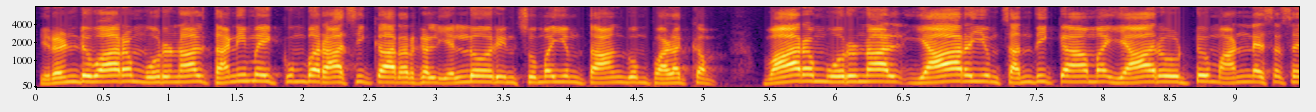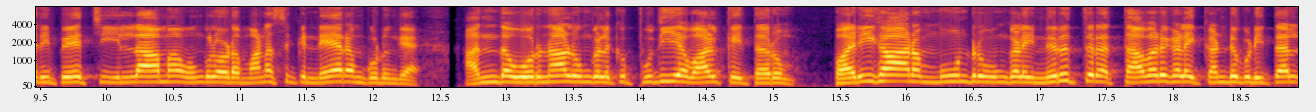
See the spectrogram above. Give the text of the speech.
இரண்டு வாரம் ஒரு நாள் தனிமை கும்ப ராசிக்காரர்கள் எல்லோரின் சுமையும் தாங்கும் பழக்கம். வாரம் ஒரு நாள் யாரையும் சந்திக்காமல் யாரோட்டும் அன்னெசசரி பேச்சு இல்லாமல் உங்களோட மனசுக்கு நேரம் கொடுங்க. அந்த ஒரு நாள் உங்களுக்கு புதிய வாழ்க்கை தரும். பரிகாரம் மூன்று உங்களை நிறுத்துற தவறுகளை கண்டுபிடித்தல்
